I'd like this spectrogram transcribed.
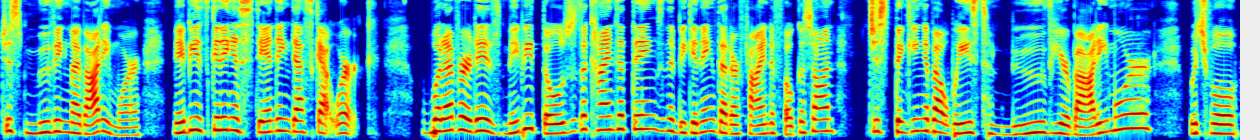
just moving my body more. Maybe it's getting a standing desk at work. Whatever it is, maybe those are the kinds of things in the beginning that are fine to focus on. Just thinking about ways to move your body more, which will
